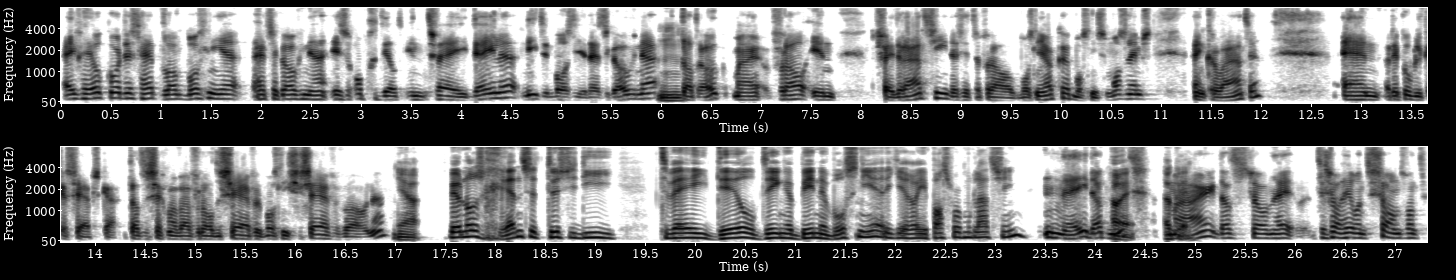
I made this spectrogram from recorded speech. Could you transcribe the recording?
even heel kort dus, het land Bosnië-Herzegovina is opgedeeld in twee delen. Niet in Bosnië-Herzegovina, Mhm. dat ook. Maar vooral in de federatie. Daar zitten vooral Bosniakken, Bosnische moslims en Kroaten. En Republika Srpska. Dat is zeg maar waar vooral de Serven, Bosnische Serven wonen. Ja. Heb je ook nog eens grenzen tussen die twee deeldingen binnen Bosnië? Dat je gewoon je paspoort moet laten zien? Nee, dat Oh niet. Maar dat is wel het is wel heel interessant, want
